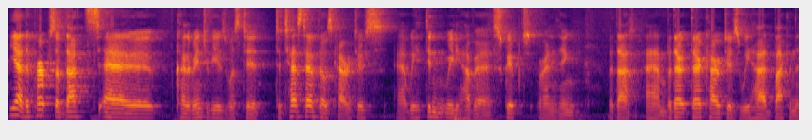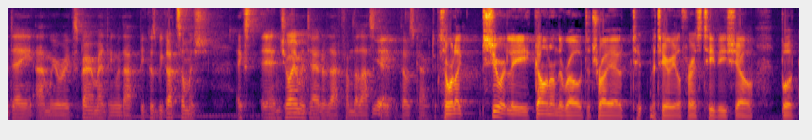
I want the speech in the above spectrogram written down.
Yeah, the purpose of that uh, kind of interviews was to, to test out those characters. Uh, we didn't really have a script or anything with that, um, but they're, they're characters we had back in the day, and we were experimenting with that because we got so much ex- enjoyment out of that from the last gig with those characters. So we're like Stewart Lee going on the road to try out t- material for his TV show, but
